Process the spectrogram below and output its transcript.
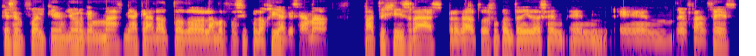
que ese fue el que yo creo que más me aclaró todo la morfopsicología, que se llama Patrice Ras, pero claro, todo su contenido es en, en, en, francés.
